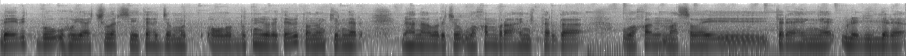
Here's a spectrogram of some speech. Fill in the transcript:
бәйбит бу уһуячылар сете хаҗамыт олар бутун үйрәтәбит онан килнәр мәхана барычы улахан браханиктарга улахан массовый тәрәһенгә үләлилләре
